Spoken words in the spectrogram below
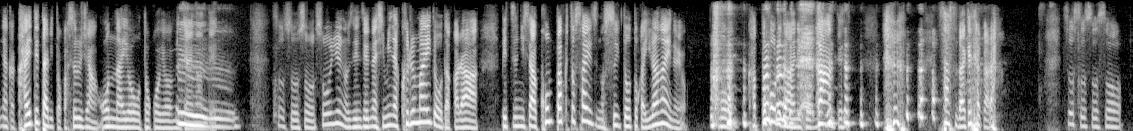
なんか変えてたりとかするじゃん。女用、男用みたいなんで。うんうんそうそうそう。そういうの全然ないし、みんな車移動だから、別にさ、コンパクトサイズの水筒とかいらないのよ。もう、カップホルダーにこう、ガーンって 刺すだけだから。そうそうそうそう。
